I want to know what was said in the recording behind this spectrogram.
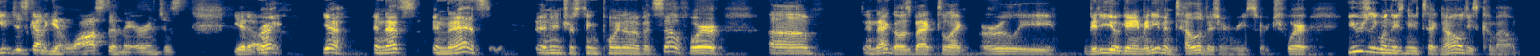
you just kind of get lost in there and just you know. Right. Yeah. And that's and that's an interesting point of itself where uh, and that goes back to like early video game and even television research where usually when these new technologies come out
